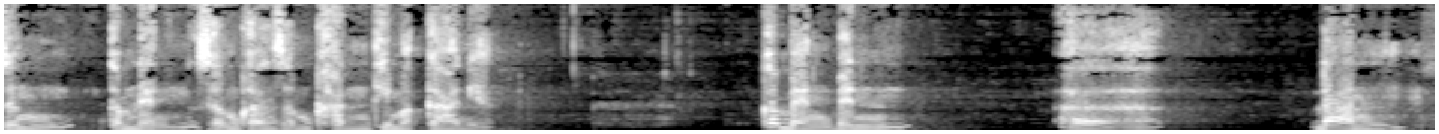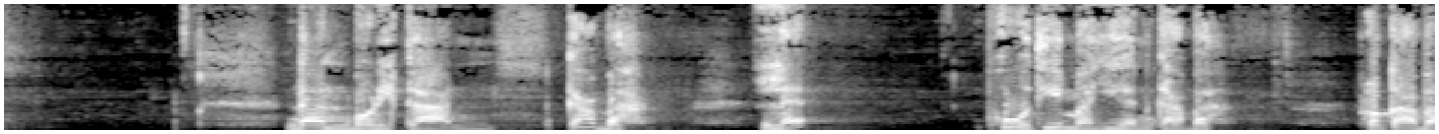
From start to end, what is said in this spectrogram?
ซึ่งตำแหน่งสำคัญสำคัญที่มักกะเนี่ย ก็แบ่งเป็นด้าน ด้านบริการกาบะและผู้ที่มาเยือนกาบะเพราะกาบะ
